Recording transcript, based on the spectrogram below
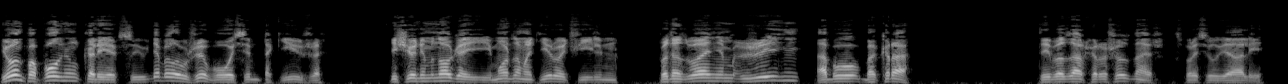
и он пополнил коллекцию, где было уже восемь таких же. Еще немного, и можно монтировать фильм под названием «Жизнь Абу Бакра». — Ты базар хорошо знаешь? — спросил я Али.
